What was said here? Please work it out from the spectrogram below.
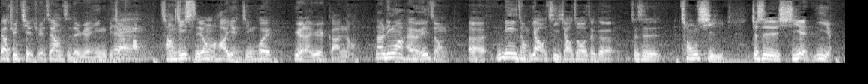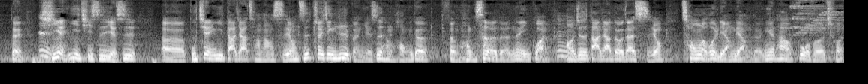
要去解决这样子的原因比较好。长期使用的话，眼睛会越来越干哦。那另外还有一种，呃，另一种药剂叫做这个，就是冲洗。就是洗眼液啊，对，洗眼液其实也是呃不建议大家常常使用。之最近日本也是很红一个粉红色的那一罐哦，就是大家都有在使用，冲了会凉凉的，因为它有薄荷醇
